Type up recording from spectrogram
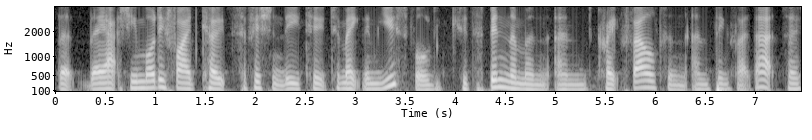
that they actually modified coats sufficiently to, to make them useful. You could spin them and, and create felt and, and things like that. So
